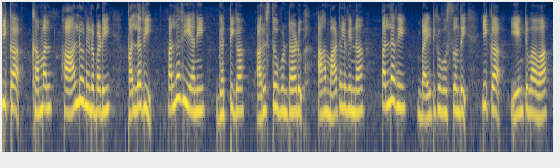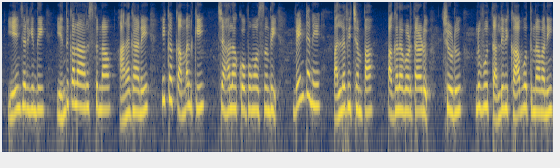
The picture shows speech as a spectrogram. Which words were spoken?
ఇక కమల్ హాల్లో నిలబడి పల్లవి పల్లవి అని గట్టిగా అరుస్తూ ఉంటాడు. ఆ మాటలు విన్న పల్లవి బయటికి వస్తుంది. ఇక ఏంటి బావా ఏం జరిగింది? ఎందుకలా అరుస్తున్నావు? అనగానే ఇక కమల్కి చాలా కోపం వస్తుంది. వెంటనే పల్లవి చెంప పగలగొడతాడు. చూడు నువ్వు తల్లివి కాబోతున్నావని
